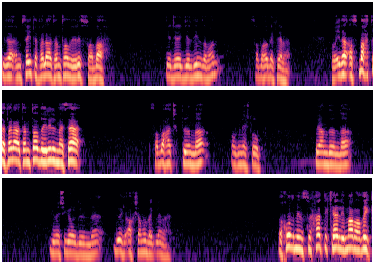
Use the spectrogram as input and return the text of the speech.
"İza emseyte fela tentaziri's sabah." geceye girdiğin zaman sabahı bekleme. Ve izâ asbahte felâ tentaziril mesâ. Sabaha çıktığında, o güneş doğup uyandığında, güneşi gördüğünde diyor ki akşamı bekleme. Ve huz min sıhhatike li maradik.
